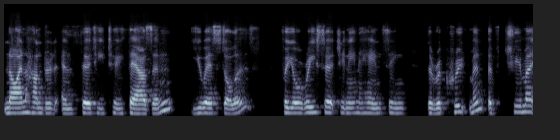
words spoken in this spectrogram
932,000 US dollars for your research in enhancing the recruitment of tumor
